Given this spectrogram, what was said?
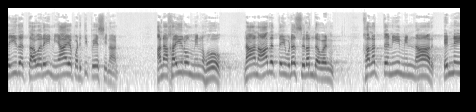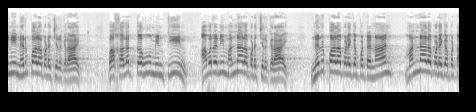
செய்த தவறை நியாயப்படுத்தி பேசினான். அன ஹைரும் மின்ஹோ நான் ஆதத்தை விட சிறந்தவன். ஹலக்தனி மின் நார் என்னை நீ நெற்பால படைச்சிருக்கிறாய். வ ஹலக்தஹூ மின் தீன் அவரை நீ மண்ணால படைச்சிருக்கிறாய். நெருப்பால படைக்கப்பட்ட நான் மண்ணால் படைக்கப்பட்ட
